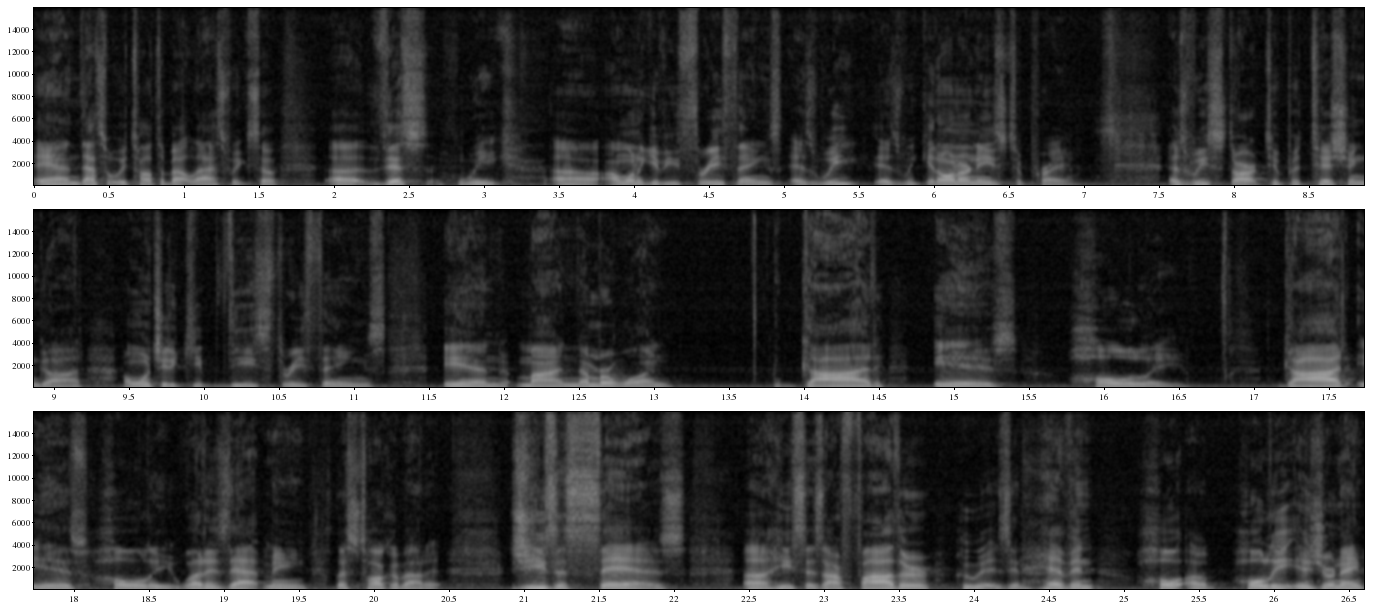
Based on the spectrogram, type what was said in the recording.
And that's what we talked about last week. So uh, this week, uh, I want to give you three things as we, as we get on our knees to pray. As we start to petition God, I want you to keep these three things in mind. Number one, God is holy. God is holy. What does that mean? Let's talk about it. Jesus says, uh, He says, Our Father who is in heaven, uh, holy is your name.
